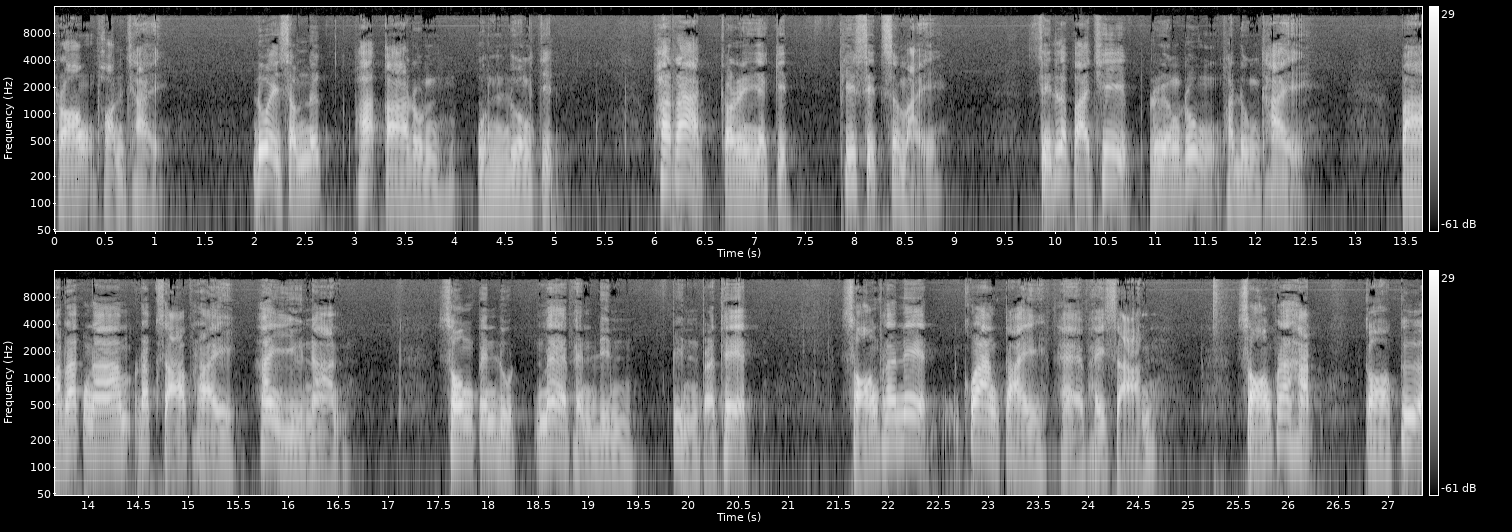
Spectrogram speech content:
พร้องผ่อนชัย ด้วยสำนึกพระการุณอุ่นดวงจิต พระราชกรณียกิจพิสิทธิสมัย ศิลปาชีพเรืองรุ่งพดุงไทย ป่ารักน้ำรักษาไพรให้ยืนนาน ทรงเป็นดุจแม่แผ่นดินปิ่นประเทศ สองพระเนตรกว้างไกลแผ่ไพศาลสองพระหัตถ์ก่อเกื้อ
